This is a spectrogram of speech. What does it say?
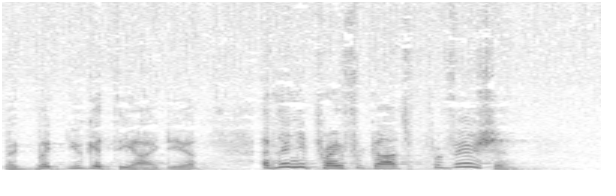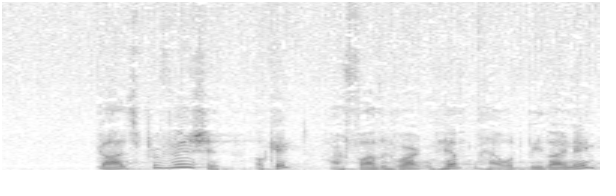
but, but you get the idea. And then you pray for God's provision. God's provision. Okay, our Father who art in heaven, hallowed be thy name.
